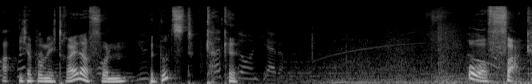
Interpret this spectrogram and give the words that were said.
Ah, ich habe doch nicht drei davon benutzt. Kacke. Oh, fuck.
